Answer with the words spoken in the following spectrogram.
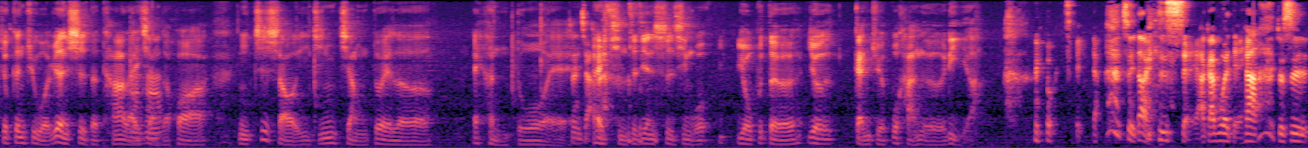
就根据我认识的她来讲的话，你至少已经讲对了，哎，很多哎？爱情这件事情，我由不得又感觉不寒而栗啊。又怎样？所以到底是谁啊？该不会等一下就是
